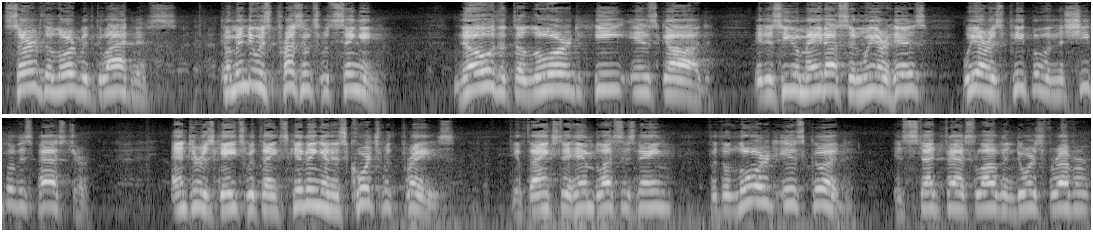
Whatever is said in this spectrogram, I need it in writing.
Serve the Lord with gladness. Come into his presence with singing. Know that the Lord, he is God. It is he who made us, and we are his. We are his people and the sheep of his pasture. Enter his gates with thanksgiving and his courts with praise. Give thanks to him, bless his name, for the Lord is good. His steadfast love endures forever,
